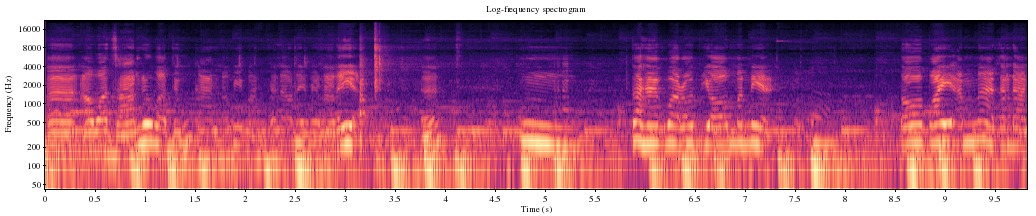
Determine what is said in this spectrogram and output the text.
เอ่ออวสานหรือว่าถึงการนวิบัติกันแล้วในเวลานี้อะนะอืมถ้าหากว่าเรายอมมันเนี่ย ต่อไปอำนาจทางด้าน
